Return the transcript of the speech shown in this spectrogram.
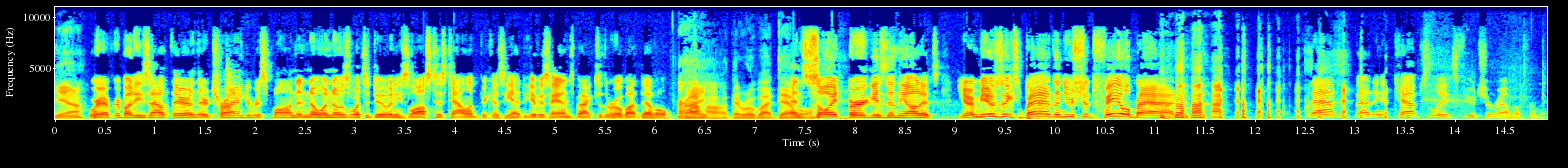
yeah, where everybody's out there and they're trying to respond and no one knows what to do, and he's lost his talent because he had to give his hands back to the robot devil. Right. Oh, the robot devil. And Zoidberg is in the audience. Your music's bad, then you should feel bad. that that encapsulates Futurama for me.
